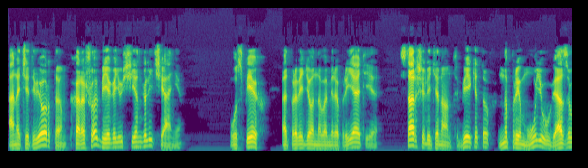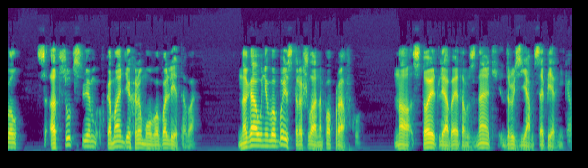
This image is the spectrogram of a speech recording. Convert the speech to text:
а на четвертом — хорошо бегающие англичане. Успех от проведенного мероприятия старший лейтенант Бекетов напрямую увязывал с отсутствием в команде Хромова Валетова. Нога у него быстро шла на поправку. Но стоит ли об этом знать друзьям-соперникам?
